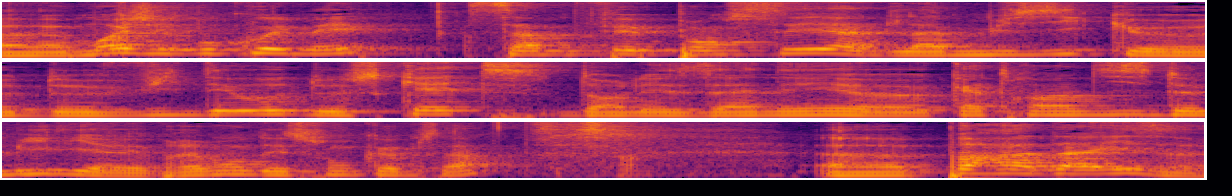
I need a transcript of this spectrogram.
Euh, moi, j'ai beaucoup aimé. Ça me fait penser à de la musique euh, de vidéo de skate dans les années euh, 90-2000. Il y avait vraiment des sons comme ça. Euh, Paradise,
